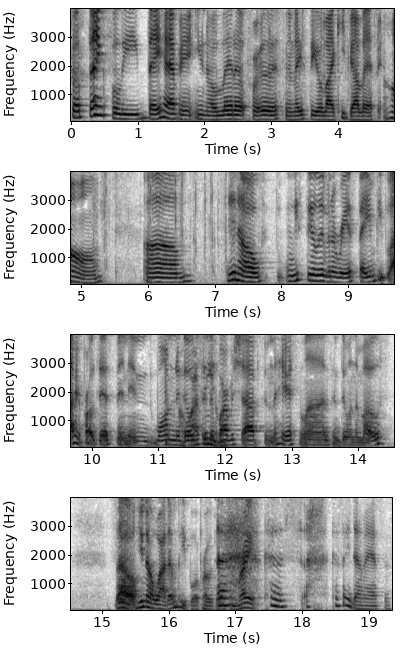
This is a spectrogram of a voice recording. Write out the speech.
so thankfully they haven't you know let up for us, and they still like keep y'all ass at home. Um, you know, we still live in a red state, and people out here protesting and wanting to Oh, go I to the the 'em. barbershops and the hair salons and doing the most. So, Well, you know why them people are protesting, right? cause, cause they dumbasses.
